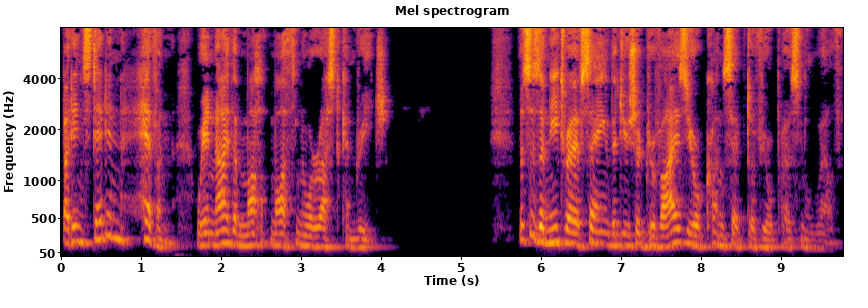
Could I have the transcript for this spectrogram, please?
but instead in heaven where neither moth nor rust can reach. This is a neat way of saying that you should revise your concept of your personal wealth.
